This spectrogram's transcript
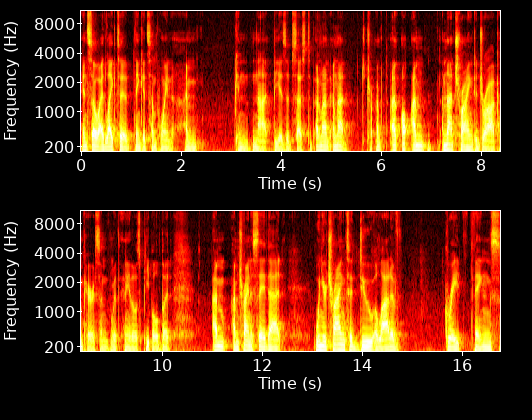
and so I'd like to think at some point I'm can not be as obsessed. I'm not I'm not I'm I'm I'm not trying to draw a comparison with any of those people, but I'm I'm trying to say that when you're trying to do a lot of great things,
